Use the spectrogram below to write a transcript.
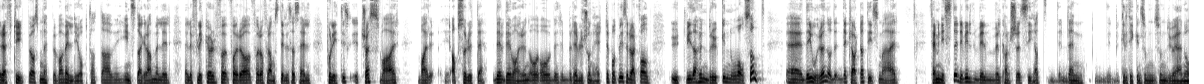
røff type, og som neppe var veldig opptatt av Instagram eller, eller Flickr for, for, å, for å framstille seg selv politisk. Truss var var absolutt det. Det, det var hun, og, og, revolusjonerte på et vis. Eller i hvert fall utvida hun bruken noe voldsomt. Eh, det gjorde hun, og det, det, er klart at de som er feminister, de vil, vil vel kanskje si at den kritikken som, som, du og jeg nå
